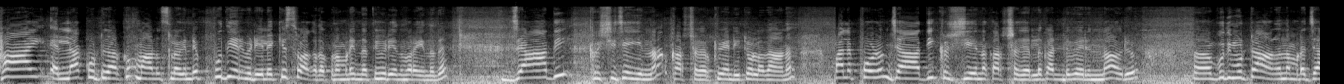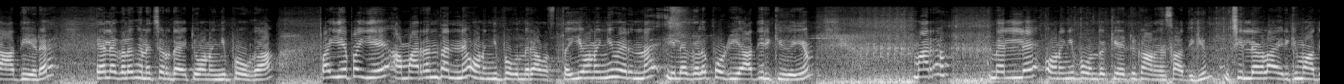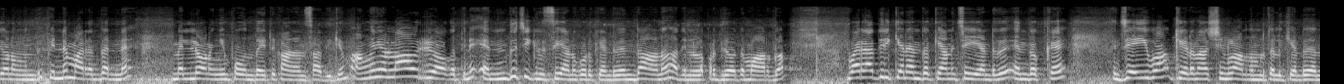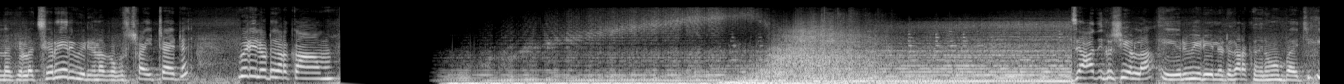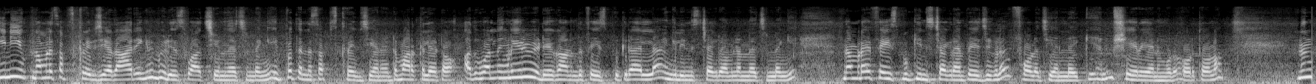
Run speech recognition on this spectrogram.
Hi എല്ലാ കൂട്ടുകാർക്കും മാളൂസ് ലോഗിന്റെ പുതിയൊരു വീഡിയോയിലേക്ക് സ്വാഗതം. അപ്പോൾ നമ്മുടെ ഇന്നത്തെ വീഡിയോ എന്ന് പറയുന്നത് ജാതി കൃഷി ചെയ്യുന്ന കർഷകർക്ക് വേണ്ടിയിട്ടുള്ളതാണ്. പലപ്പോഴും ജാതി കൃഷി ചെയ്യുന്ന കർഷകരിൽ കണ്ടുവരുന്ന ഒരു ബുദ്ധിമുട്ടാണ് നമ്മുടെ ജാതിയുടെ ഇലകൾ ഇങ്ങനെ ചെറുതായിട്ട് ഉണങ്ങി പോകുക പയ്യെ പയ്യെ ആ മരം തന്നെ ഉണങ്ങിപ്പോകുന്നൊരവസ്ഥ ഈ ഉണങ്ങി വരുന്ന ഇലകൾ പൊഴിയാതിരിക്കുകയും മരം മെല്ലെ ഉണങ്ങി പോകുന്നതൊക്കെ ആയിട്ട് കാണാൻ സാധിക്കും. ചില്ലകളായിരിക്കും ആദ്യം ഉണങ്ങുന്നത്. പിന്നെ മരം തന്നെ മെല്ലെ ഉണങ്ങി പോകുന്നതായിട്ട് കാണാൻ സാധിക്കും. അങ്ങനെയുള്ള ആ ഒരു രോഗത്തിന് എന്ത് ചികിത്സയാണ് കൊടുക്കേണ്ടത്? എന്താണ് അതിനുള്ള പ്രതിരോധ മാർഗം? വരാതിരിക്കാൻ എന്തൊക്കെയാണ് ചെയ്യേണ്ടത്? എന്തൊക്കെ ജൈവ കീടനാശിനികളാണ് നമ്മൾ തെളിക്കേണ്ടത് എന്നൊക്കെയുള്ള ചെറിയൊരു വീഡിയോ. നമുക്ക് സ്ട്രൈറ്റ് ആയിട്ട് വീഡിയോയിലോട്ട് കിടക്കാം. ജാതി കൃഷിയുള്ള ഈ ഒരു വീഡിയോയിലോട്ട് കടക്കുന്നതിന് മുമ്പായിട്ട് ഇനിയും നമ്മൾ സബ്സ്ക്രൈബ് ചെയ്യാതെ ആരെങ്കിലും വീഡിയോസ് വാച്ച് ചെയ്യണമെന്ന് വെച്ചിട്ടുണ്ടെങ്കിൽ ഇപ്പോൾ തന്നെ സബ്സ്ക്രൈബ് ചെയ്യാനായിട്ട് മറക്കല്ല കേട്ടോ. അതുപോലെ നിങ്ങൾ ഈ ഒരു വീഡിയോ കാണുന്നത് ഫേസ്ബുക്കിലല്ല എങ്കിൽ ഇൻസ്റ്റാഗ്രാമിലെന്ന് വെച്ചിട്ടുണ്ടെങ്കിൽ നമ്മുടെ ഫേസ്ബുക്ക് ഇൻസ്റ്റാഗ്രാം പേജുകൾ ഫോളോ ചെയ്യാൻ ലൈക്ക് ചെയ്യാനും ഷെയർ ചെയ്യാനും കൂടെ ഓർത്തോളം.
